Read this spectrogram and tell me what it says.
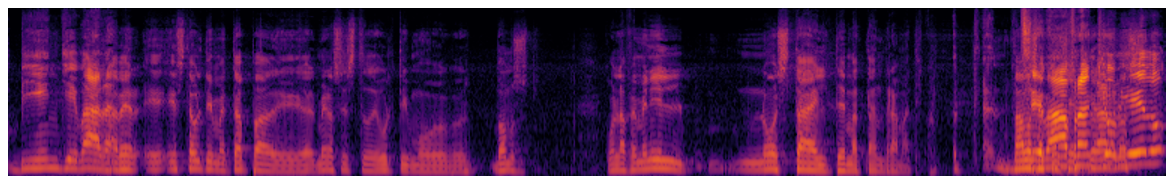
bien llevada. A ver, eh, esta última etapa, de, al menos esto de último, vamos, con la femenil no está el tema tan dramático. Vamos se a va a Frankie Oviedo,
